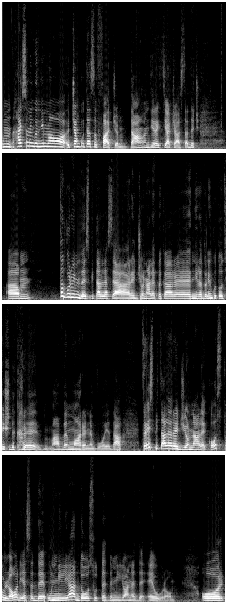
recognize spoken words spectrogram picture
um, hai să ne gândim la ce am putea să facem da, în direcția aceasta. Deci, um, tot vorbim de spitalele astea regionale pe care ni le dorim cu toții și de care avem mare nevoie. Da? Trei spitale regionale, costul lor este de 1 miliard 200 de milioane de euro. Ori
